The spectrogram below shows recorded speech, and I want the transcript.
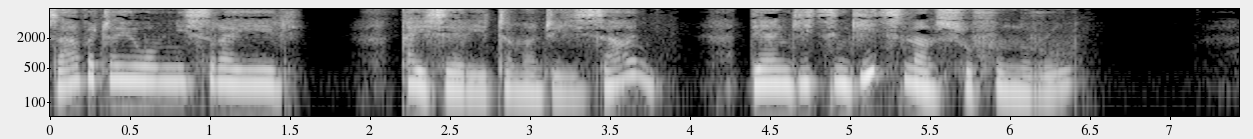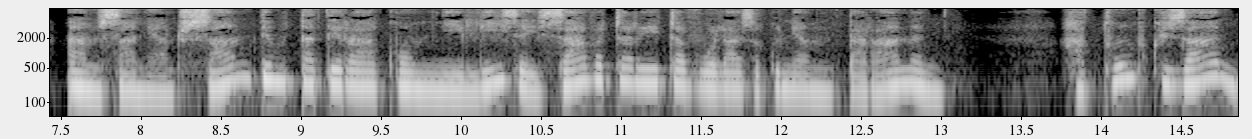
zavatra eo amin'i Israely, ka izay rehetra mandre izany dia hangitsingitsina ny sofiny roa. Amin'izany andro izany dia hotanterahako amin'i Elia izay zavatra rehetra voalazako ny amin'ny taranany. Hatomboko izany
